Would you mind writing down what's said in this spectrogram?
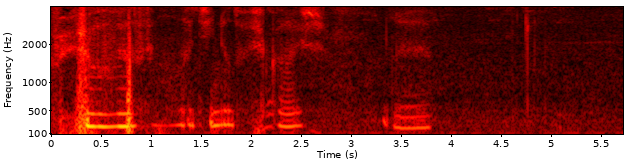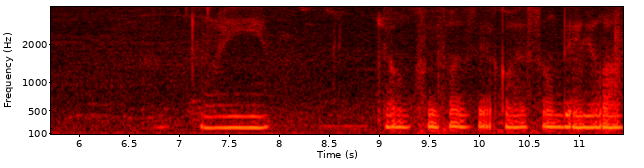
Fiz o meu simuladinho do eficaz. É. Aí eu fui fazer a correção dele lá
